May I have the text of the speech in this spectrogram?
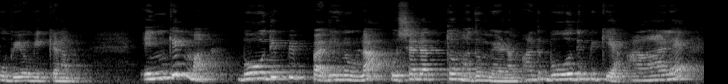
ഉപയോഗിക്കണം. എങ്കിൽ ബോധിപ്പിപ്പതിനുള്ള കുശലത്വം അതും വേണം. അത് ബോധിപ്പിക്കുക ആളെ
